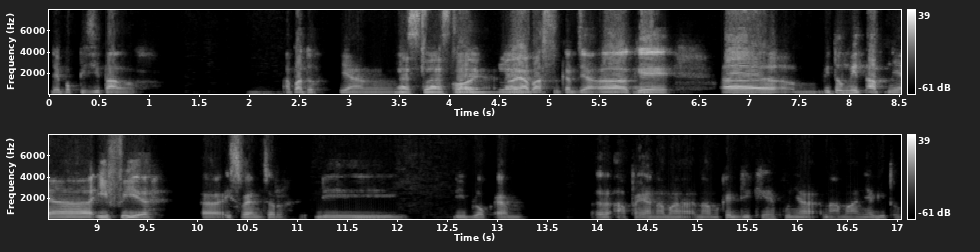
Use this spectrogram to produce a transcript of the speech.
Depok Digital. Hmm. Apa tuh? Yang nah, setelah, setelah oh, mulai... oh ya pas kerja. Oh, Oke. Okay. Hmm. Uh, itu meet upnya Evi ya, uh, East Venture di hmm. di Blok M. Uh, apa ya nama nama kayak dia kayak punya namanya gitu.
